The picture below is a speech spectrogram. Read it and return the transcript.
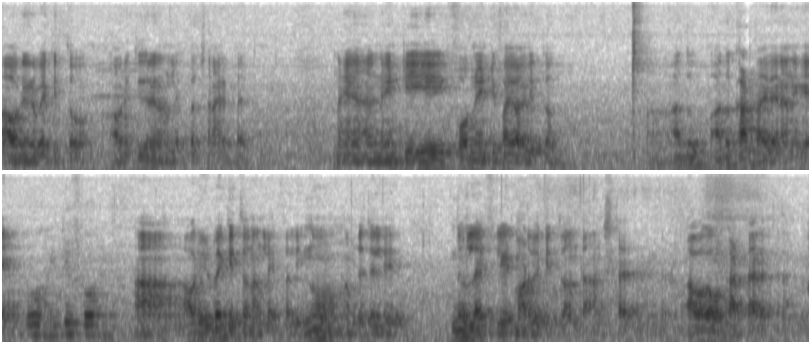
ಅವ್ರು ಇರಬೇಕಿತ್ತು. ಅವ್ರು ಇದ್ದಿದ್ರೆ ನನ್ನ ಲೈಫಲ್ಲಿ ಚೆನ್ನಾಗಿರ್ತಾ ಇತ್ತು. ನೈಂಟಿ ಫೋರ್ ನೈಂಟಿ ಫೈವ್ ಆಗಿತ್ತು ಅದು ಅದು ಕಾಡ್ತಾ ಇದೆ ನನಗೆ. ಹಾಂ ಅವ್ರು ಇರಬೇಕಿತ್ತು ನನ್ನ ಲೈಫಲ್ಲಿ ಇನ್ನೂ ನಮ್ಮ ಜೊತೆಲಿ ಇನ್ನೂ ಲೈಫ್ ಲೀಡ್ ಮಾಡಬೇಕಿತ್ತು ಅಂತ ಅನಿಸ್ತಾ ಇದೆ ನನಗೆ. ಅವಾಗ ಕಾಡ್ತಾ ಇರುತ್ತೆ ನನಗೆ.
